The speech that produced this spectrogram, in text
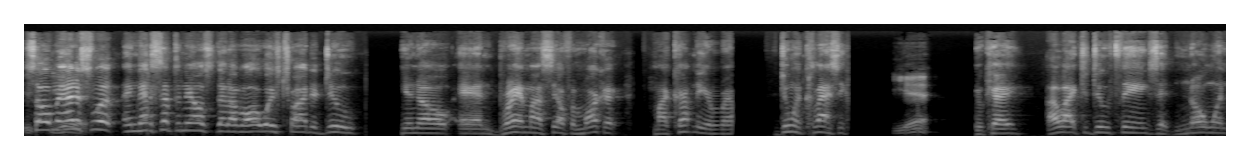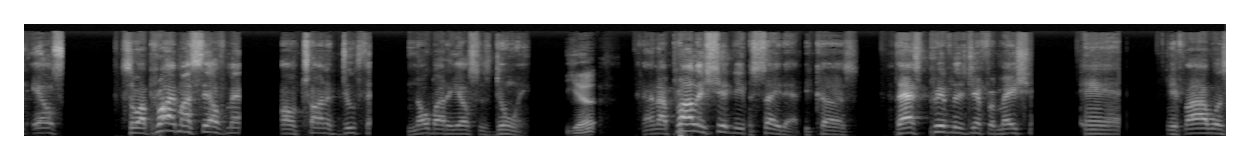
So man, yeah. that's what and that's something else that I've always tried to do, you know, and brand myself and market my company around doing classic. Yeah. Okay. I like to do things that no one else. So I pride myself, man, on trying to do things nobody else is doing. Yep. And I probably shouldn't even say that because that's privileged information. And if I was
